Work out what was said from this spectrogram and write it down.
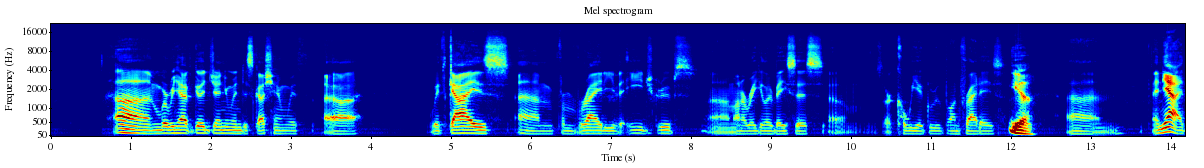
um, where we have good, genuine discussion with uh, with guys um, from a variety of age groups um, on a regular basis. Um, it's our Korea group on Fridays. Yeah. Um, and yeah, it,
